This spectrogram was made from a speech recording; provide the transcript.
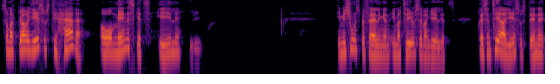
som at gøre Jesus til herre over menneskets hele liv. I missionsbefalingen i Matteus evangeliet præsenterer Jesus denne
